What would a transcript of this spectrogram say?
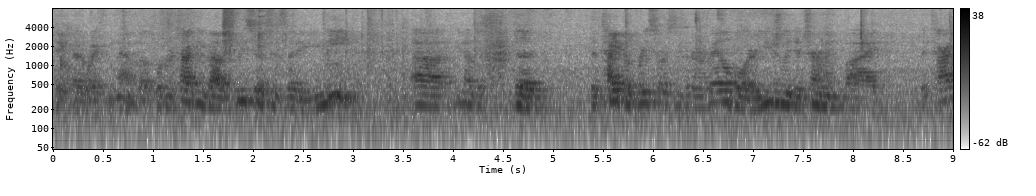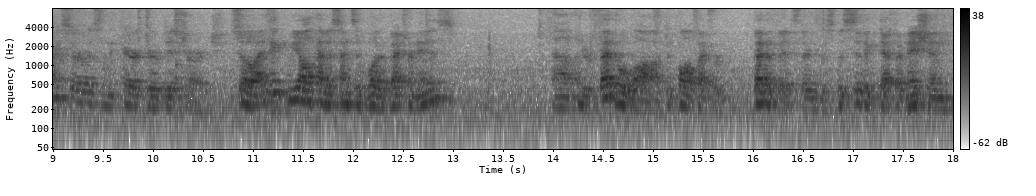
take that away from them. But when we're talking about resources that are unique, uh, you know, the, the, the type of resources that are available are usually determined by the time of service and the character of discharge. So I think we all have a sense of what a veteran is. Uh, Under federal law, to qualify for benefits, there's a specific definition,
